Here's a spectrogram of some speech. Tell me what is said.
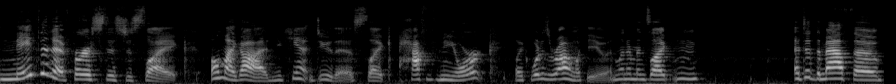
Nathan at first is just like, oh my god, you can't do this. Like, half of New York? Like, what is wrong with you? And Linderman's like, mm. I did the math though.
